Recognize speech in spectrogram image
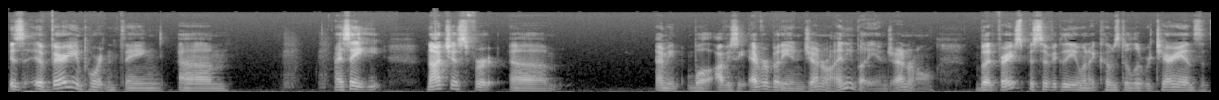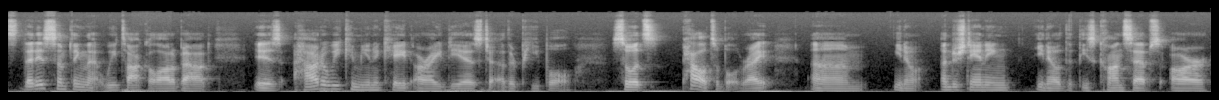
is a very important thing. Um, I say not just for, um, I mean, well, obviously everybody in general, anybody in general, but very specifically when it comes to libertarians, that's that is something that we talk a lot about. Is how do we communicate our ideas to other people so it's palatable, right? Um, you know, understanding you know that these concepts are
